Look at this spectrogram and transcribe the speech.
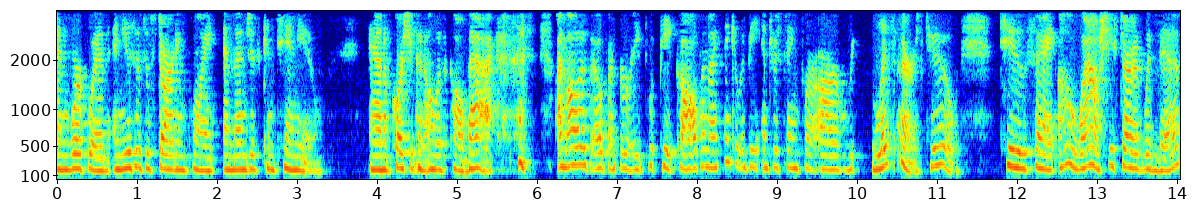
and work with and use as a starting point and then just continue. And of course, you can always call back. I'm always open for repeat calls, and I think it would be interesting for our re- listeners too, to say, "Oh, wow, she started with this,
